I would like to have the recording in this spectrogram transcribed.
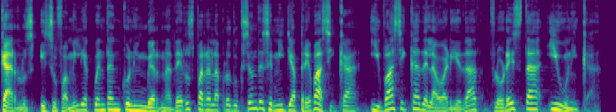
Carlos y su familia cuentan con invernaderos para la producción de semilla prebásica y básica de la variedad Floresta y Única.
